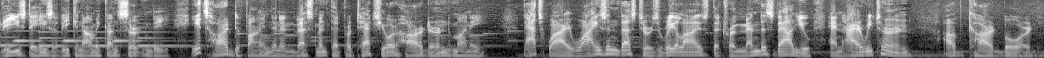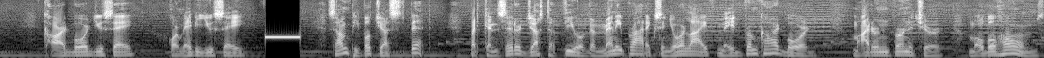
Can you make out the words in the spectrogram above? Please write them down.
these days of economic uncertainty, it's hard to find an investment that protects your hard earned money. That's why wise investors realize the tremendous value and high return of cardboard. Cardboard, you say? Or maybe you say, some people just spit. But consider just a few of the many products in your life made from cardboard modern furniture, mobile homes,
